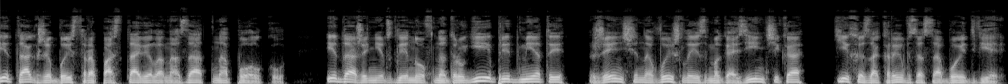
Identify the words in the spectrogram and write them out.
и также быстро поставила назад на полку. И даже не взглянув на другие предметы, женщина вышла из магазинчика, тихо закрыв за собой дверь.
